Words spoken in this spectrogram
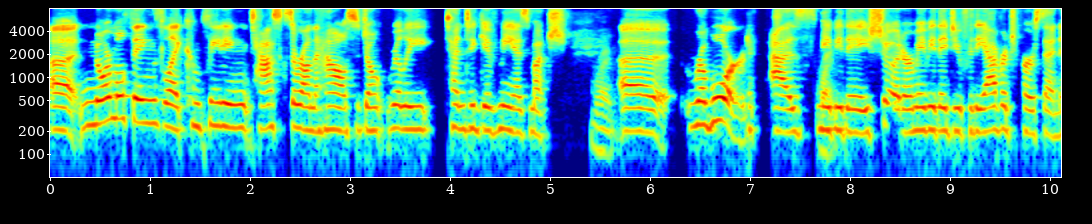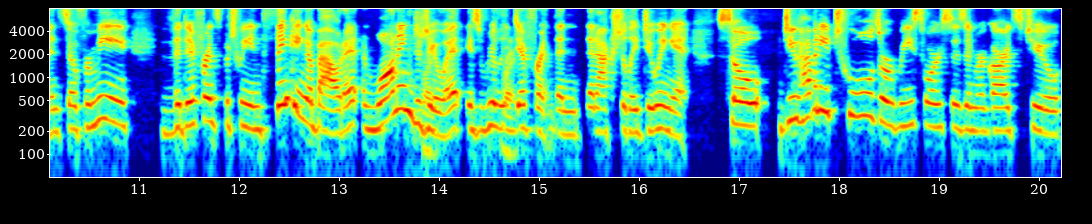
Uh, normal things like completing tasks around the house don't really tend to give me as much right. uh, reward as maybe right. they should, or maybe they do for the average person. And so for me, the difference between thinking about it and wanting to right. do it is really different than than actually doing it. So, do you have any tools or resources in regards to?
